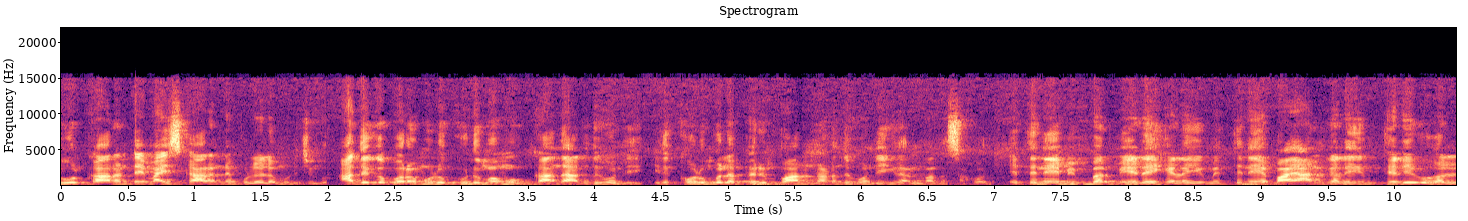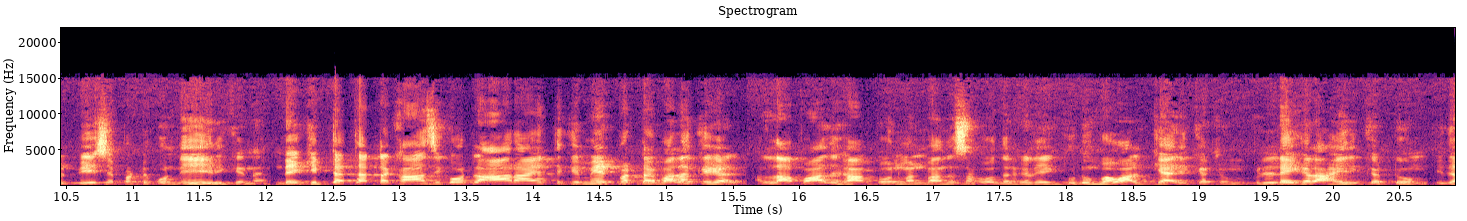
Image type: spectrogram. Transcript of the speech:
தூள்காரன்ட்டையும் ஐஸ்காரன்ட்டையும் பிள்ளையில முடிச்சு கொடு. அதுக்கு பிறகு முழு குடும்பம் உட்கார்ந்து அழுது கொண்டு. இது கொழும்புல பெரும்பாலும் நடந்து கொண்டிருக்கிற அன்பான சகோதரி. எத்தனை மிம்பர் மேடைகளையும் எத்தனை பயான்களையும் தெளிவுகள் பேசப்பட்டு கொண்டே இருக்கின்றன. இந்த கிட்டத்தட்ட காசி கோட்டில் ஆறாயிரத்துக்கு மேற்பட்ட வழக்குகள் அல்லாஹ் பாதுகாக்கும் அன்பார்ந்த சகோதரர்களே குடும்ப வாழ்க்கையா இருக்கட்டும் பிள்ளைகளாக இருக்கட்டும் இது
